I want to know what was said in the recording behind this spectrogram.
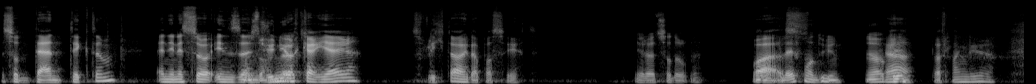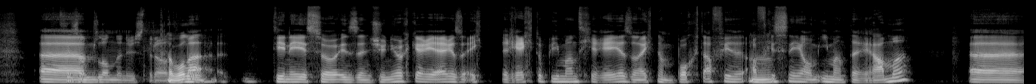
is zo Dan Ticktum. En die is zo in zijn junior carrière, dat is een vliegtuig dat passeert. Hieruit staat openen. Wauw, dat dat blijft maar duren. Ja, oké. Ja, blijft lang duren. Het is aan Ehm, het landen nu, wel. maar die is zo in zijn junior carrière zo echt recht op iemand gereden, zo echt een bocht afge- Mhm. afgesneden om iemand te rammen. Eh,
